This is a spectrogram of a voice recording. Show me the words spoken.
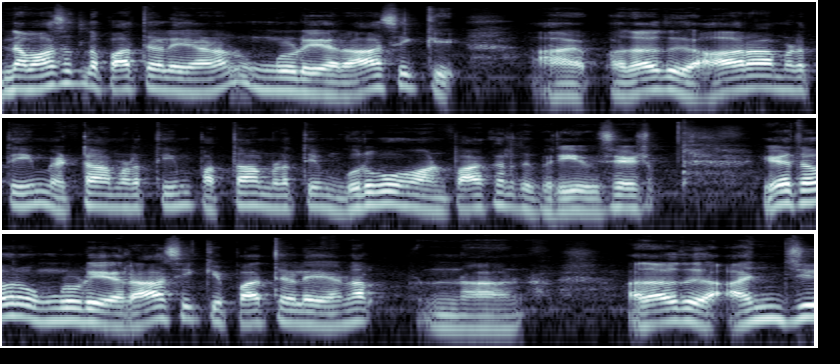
இந்த மாதத்தில் பார்த்தாலேயானால் உங்களுடைய ராசிக்கு அதாவது ஆறாம் இடத்தையும் எட்டாம் இடத்தையும் பத்தாம் இடத்தையும் குரு பகவான் பார்க்குறது பெரிய விசேஷம். ஏ தவிர உங்களுடைய ராசிக்கு பார்த்தாலேயானால் அதாவது அஞ்சு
